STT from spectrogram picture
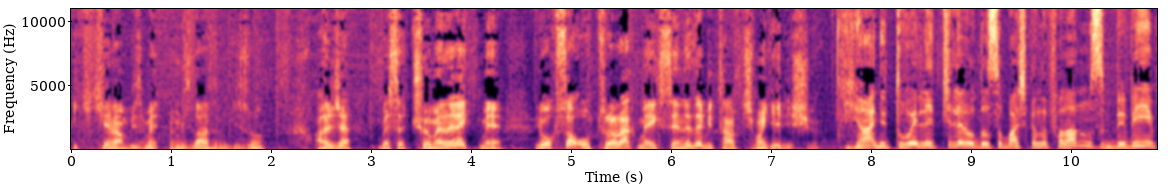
iki kelam bizim etmemiz lazım Gizo. Ayrıca mesela çömelerek mi yoksa oturarak mı ekseninde de bir tartışma gelişiyor. Yani tuvaletçiler odası başkanı falan mısın bebeğim?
